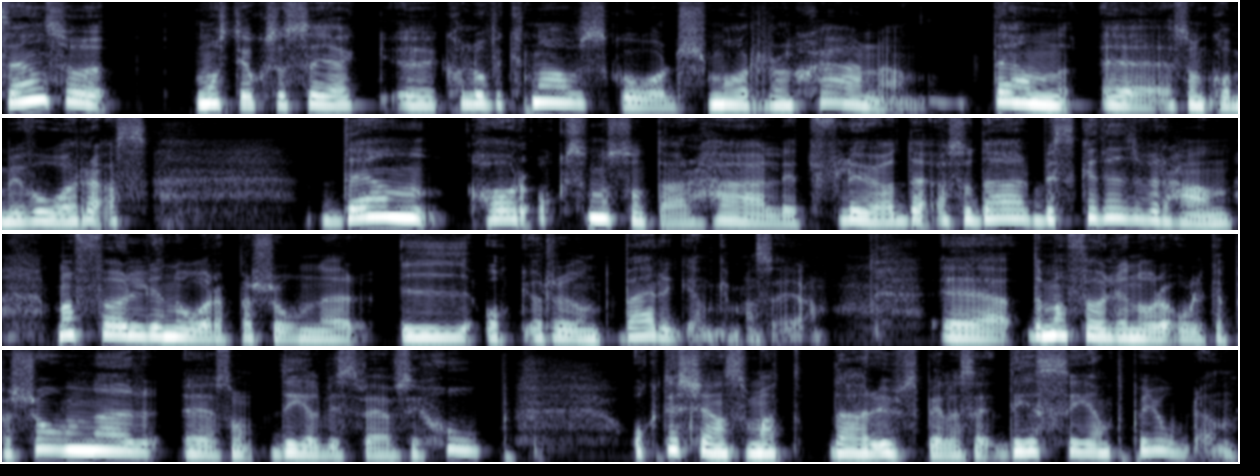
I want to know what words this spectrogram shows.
Sen så måste jag också säga eh, Karl Ove Knausgårds Morgonstjärnan, den eh, som kom i våras. Den har också något sånt där härligt flöde. Alltså där beskriver han, man följer några personer i och runt Bergen kan man säga. Eh, där man följer några olika personer eh, som delvis vävs ihop. Och det känns som att det här utspelar sig, det är sent på jorden.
